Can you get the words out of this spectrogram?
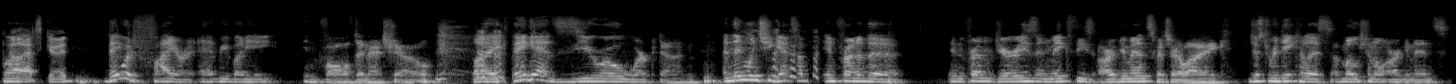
But Oh, that's good. They would fire everybody involved in that show. Like they get zero work done. And then when she gets up in front of the in front of juries and makes these arguments, which are like just ridiculous emotional arguments.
